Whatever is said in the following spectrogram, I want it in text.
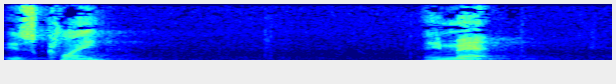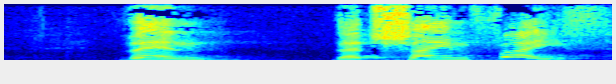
is clean. Amen. Then, that same faith,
